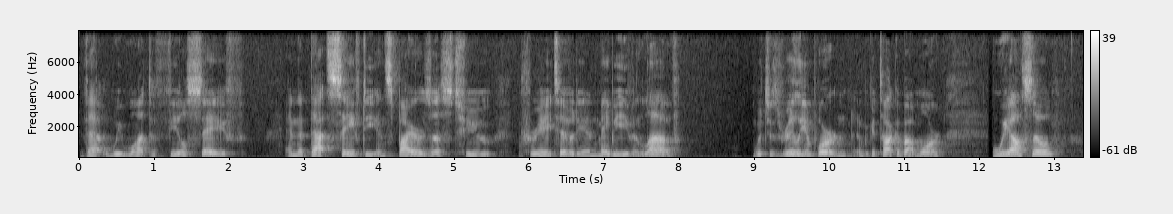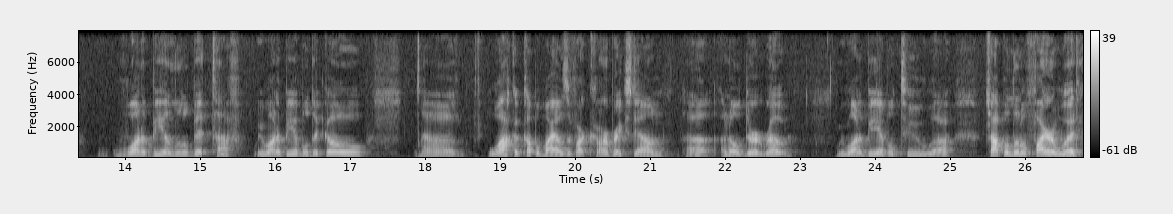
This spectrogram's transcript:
that we want to feel safe and that that safety inspires us to creativity and maybe even love, which is really important and we could talk about more, we also want to be a little bit tough. We want to be able to go uh, walk a couple miles if our car breaks down uh, an old dirt road. We want to be able to uh, chop a little firewood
